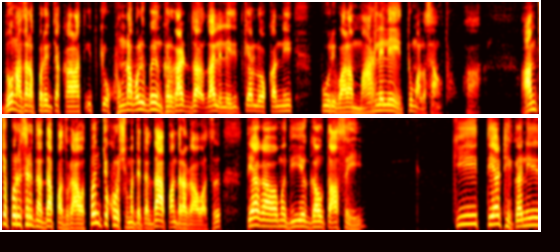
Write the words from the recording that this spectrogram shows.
दोन हजारापर्यंतच्या काळात इतके हुंडाबळी भयंकर गाठ जा झालेले आहेत. इतक्या लोकांनी पुरी बाळा मारलेले आहेत तुम्हाला सांगतो. हां. आमच्या परिसरात ना दहा पाच गावात पंचक्रोशी म्हणतात त्याला दहा पंधरा गावाचं त्या गावामध्ये एक गाव तर असं आहे की त्या ठिकाणी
